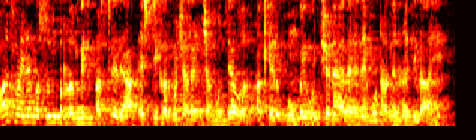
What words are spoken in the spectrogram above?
पाच महिन्यापासून प्रलंबित असलेल्या एस टी कर्मचाऱ्यांच्या मुद्द्यावर अखेर मुंबई उच्च न्यायालयाने मोठा निर्णय दिला आहे.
